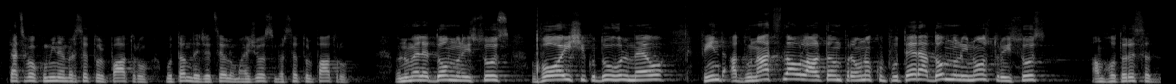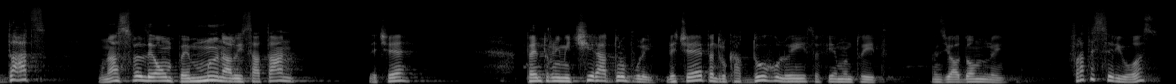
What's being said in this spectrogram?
Uitați-vă cu mine în versetul 4, mutăm degețelul mai jos, în versetul 4. În numele Domnului Isus, voi și cu Duhul meu, fiind adunați la oaltă împreună cu puterea Domnului nostru Isus, am hotărât să dați un astfel de om pe mâna lui Satan de ce? Pentru nimicirea trupului. De ce? Pentru ca Duhul lui să fie mântuit în ziua Domnului. Frate, serios?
